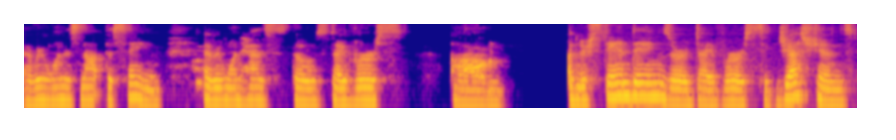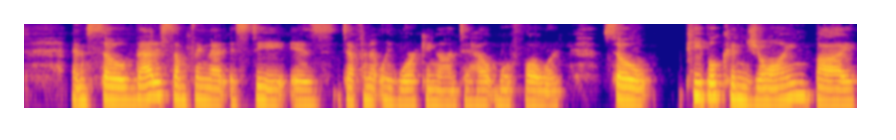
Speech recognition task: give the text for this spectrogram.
Everyone is not the same. Everyone has those diverse um, understandings or diverse suggestions. And so that is something that ISTE is definitely working on to help move forward. So people can join by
